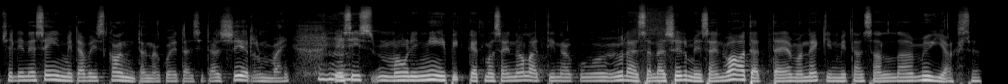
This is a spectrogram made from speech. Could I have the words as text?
selline sein, mida võis kanda nagu edasi, ta širm või mm. -hmm. ja siis ma olin nii pikk, et ma sain alati nagu üle selle širmi sain vaadata ja ma nägin, mida seal müüakse.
